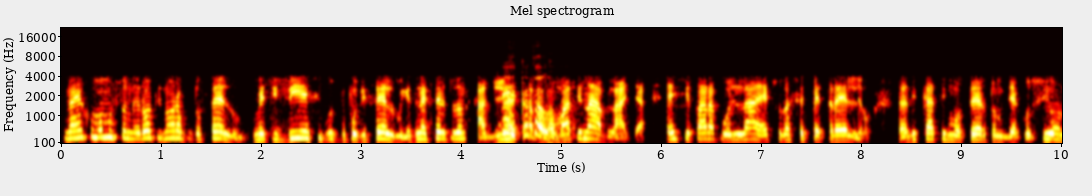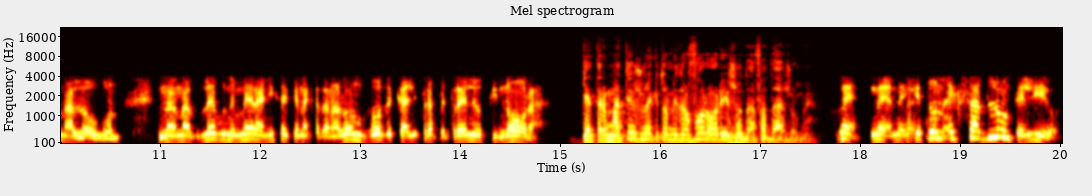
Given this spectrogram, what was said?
να έχουμε όμως το νερό την ώρα που το θέλουμε. Με την πίεση που, που τη θέλουμε. Γιατί να ξέρετε, όταν αντλεί ναι, από κομμάτι αυλάκια, έχει πάρα πολλά έξοδα σε πετρέλαιο. Δηλαδή κάτι μοτέρ των 200 αλόγων να, να δουλεύουν μέρα νύχτα και να καταναλώνουν 12 λίτρα πετρέλαιο την ώρα. Και τερματίζουν και τον υδροφόρο ορίζοντα, φαντάζομαι. Ναι, ναι, ναι, ναι. και τον εξαντλούν τελείως.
